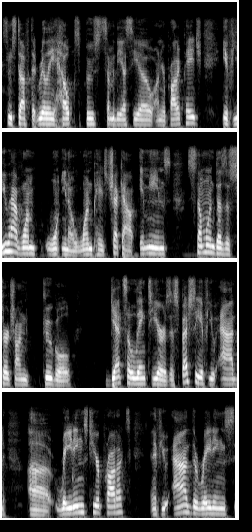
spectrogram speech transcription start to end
some stuff that really helps boost some of the SEO on your product page, if you have one, one you know one page checkout, it means someone does a search on Google gets a link to yours, especially if you add uh, ratings to your product. And if you add the ratings,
